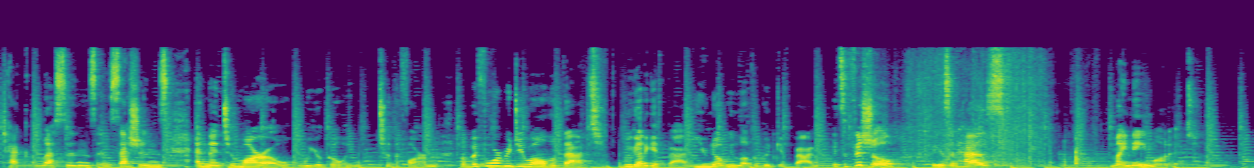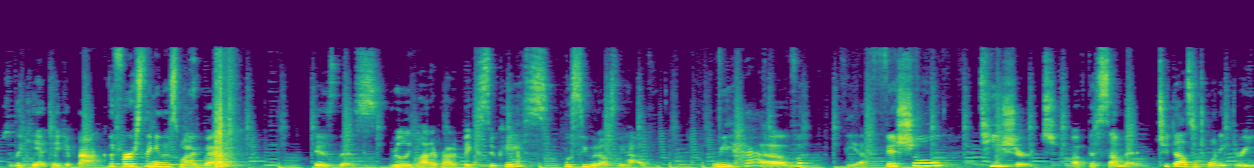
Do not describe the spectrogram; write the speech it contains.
tech lessons and sessions, and then tomorrow we are going to the farm. But before we do all of that, we got a gift bag. You know we love a good gift bag. It's official because it has my name on it. So they can't take it back. The first thing in the swag bag is this. Really glad I brought a big suitcase. Let's see what else we have. We have the official t-shirt of the summit, 2023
